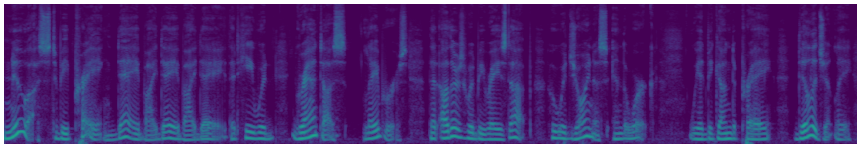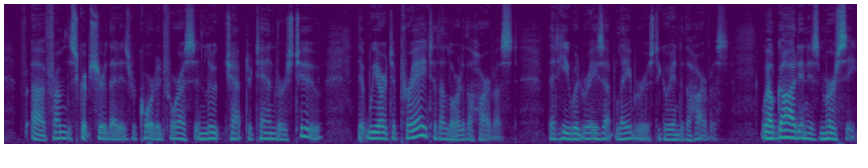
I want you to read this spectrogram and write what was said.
knew us to be praying day by day by day that He would grant us laborers, that others would be raised up who would join us in the work. We had begun to pray diligently uh, from the scripture that is recorded for us in Luke chapter 10, verse 2, that we are to pray to the Lord of the harvest, that he would raise up laborers to go into the harvest. Well, God, in his mercy,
